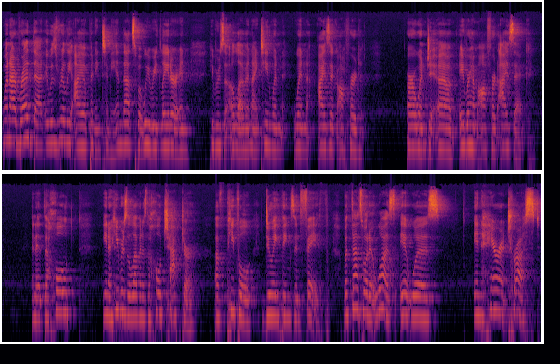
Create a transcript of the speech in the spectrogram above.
When I read that, it was really eye opening to me. And that's what we read later in Hebrews 11 19 when, when Isaac offered or when uh, Abraham offered Isaac. And it, the whole, you know, Hebrews 11 is the whole chapter of people doing things in faith. But that's what it was. It was inherent trust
